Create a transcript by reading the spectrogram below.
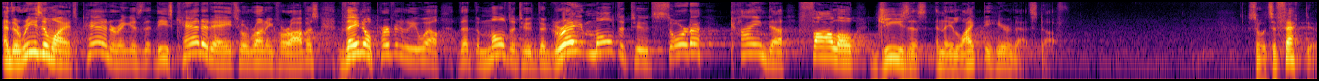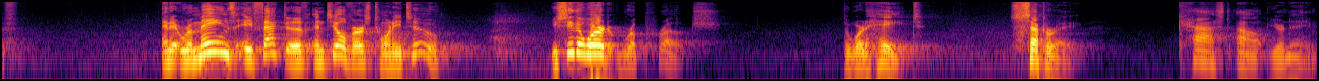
And the reason why it's pandering is that these candidates who are running for office, they know perfectly well that the multitude, the great multitude, sort of, kind of follow Jesus, and they like to hear that stuff. So it's effective. And it remains effective until verse 22. You see the word reproach, the word hate, separate, cast out your name.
